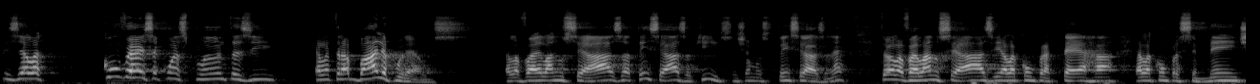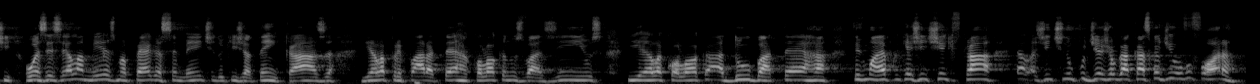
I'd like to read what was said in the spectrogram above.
Mas ela conversa com as plantas e ela trabalha por elas ela vai lá no Ceasa, tem Ceasa aqui? Você chama, tem Ceasa, né? Então ela vai lá no Ceasa e ela compra terra, ela compra semente, ou às vezes ela mesma pega a semente do que já tem em casa e ela prepara a terra, coloca nos vasinhos e ela coloca, aduba a terra. Teve uma época que a gente tinha que ficar, a gente não podia jogar casca de ovo fora.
